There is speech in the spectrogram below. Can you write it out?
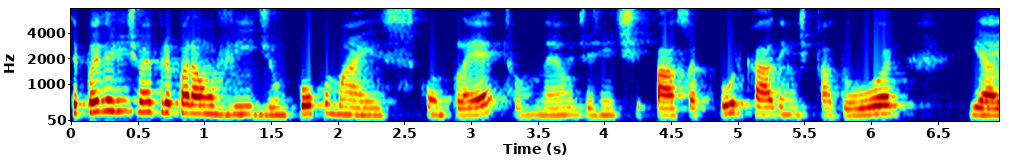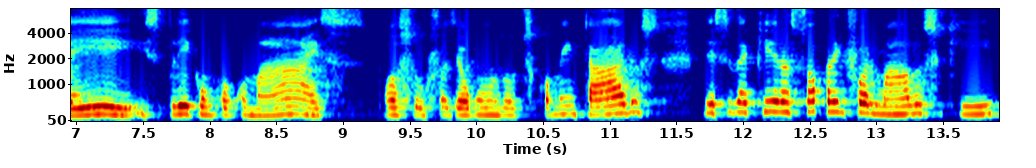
Depois a gente vai preparar um vídeo um pouco mais completo, né, onde a gente passa por cada indicador e aí explica um pouco mais. Posso fazer alguns outros comentários. Nesse daqui era só para informá-los que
